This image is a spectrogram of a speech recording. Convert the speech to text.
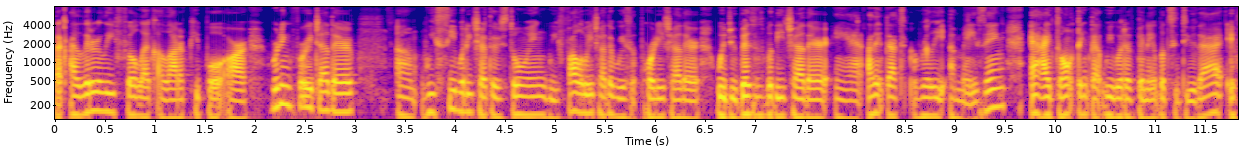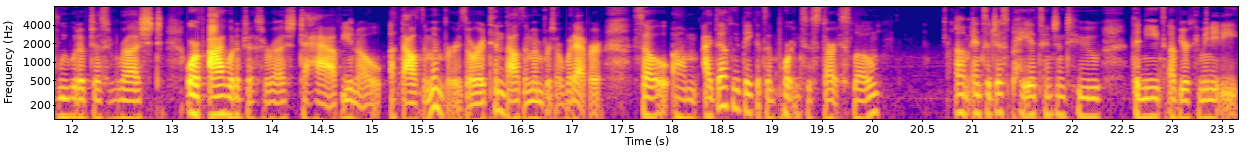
Like, I literally feel like a lot of people are rooting for each other. Um, we see what each other's doing, we follow each other, we support each other, we do business with each other, and I think that's really amazing. And I don't think that we would have been able to do that if we would have just rushed, or if I would have just rushed to have, you know, a thousand members or 10,000 members or whatever. So um, I definitely think it's important to start slow um, and to just pay attention to the needs of your community,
